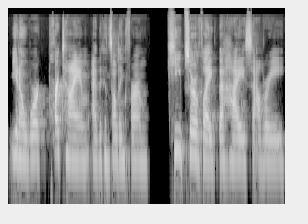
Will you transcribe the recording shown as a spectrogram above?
you know, work part time at the consulting firm, keep sort of like the high salary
